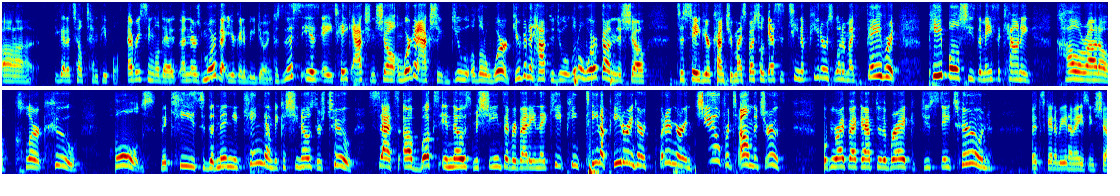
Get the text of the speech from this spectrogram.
Uh, you got to tell 10 people every single day and there's more that you're going to be doing because this is a take action show and we're going to actually do a little work. You're going to have to do a little work on this show to save your country. My special guest is tina peters one of my favorite people. She's the mesa county colorado clerk who holds the keys to the dominion kingdom because she knows there's two sets of books in those machines everybody and they keep tina petering her putting her in jail for telling the truth. We'll be right back after the break. Just stay tuned. It's going to be an amazing show.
